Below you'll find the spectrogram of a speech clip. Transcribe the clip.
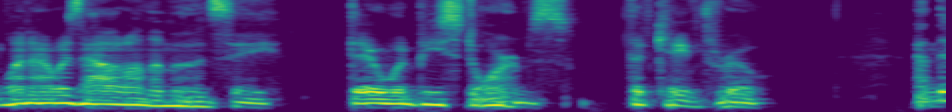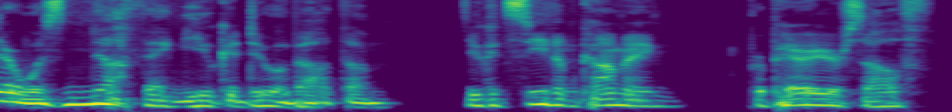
when I was out on the moon sea, there would be storms that came through, and there was nothing you could do about them. You could see them coming, prepare yourself.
